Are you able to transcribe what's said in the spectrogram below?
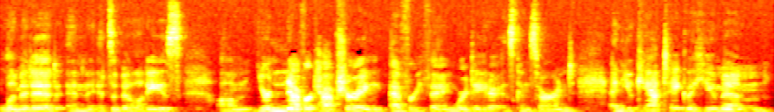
limited in its abilities. Um, you're never capturing everything where data is concerned, and you can't take the human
